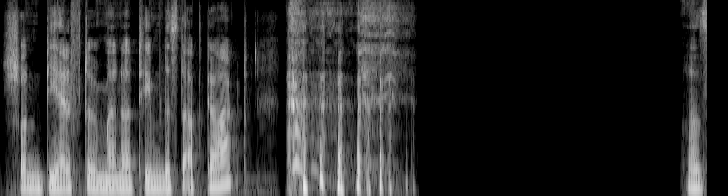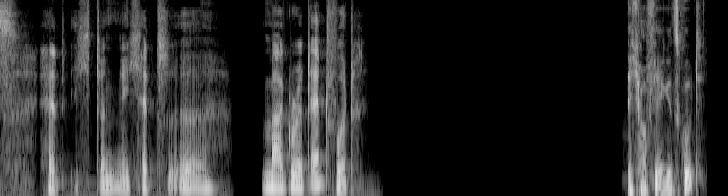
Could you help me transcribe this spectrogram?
schon die Hälfte meiner Themenliste abgehakt. Was hätte ich denn? Ich hätte äh, Margaret Atwood. Ich hoffe, ihr geht's gut.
